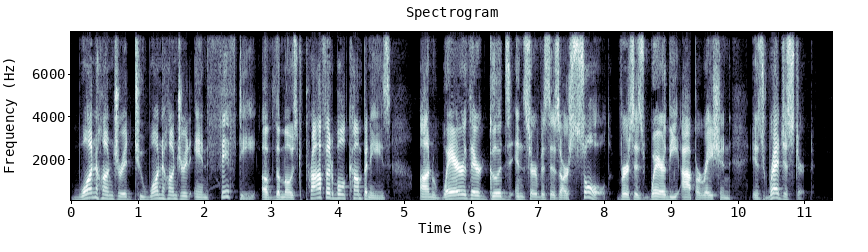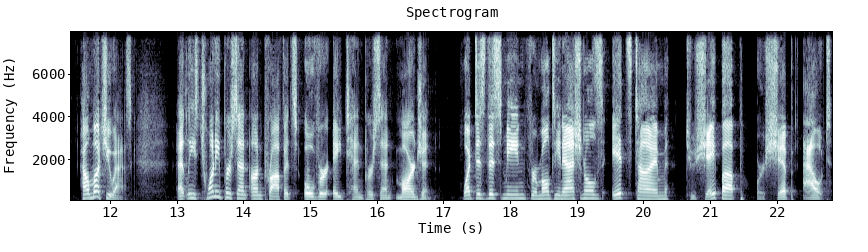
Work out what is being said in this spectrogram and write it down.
100 to 150 of the most profitable companies on where their goods and services are sold versus where the operation is registered. How much, you ask? At least 20% on profits over a 10% margin. What does this mean for multinationals? It's time to shape up or ship out.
